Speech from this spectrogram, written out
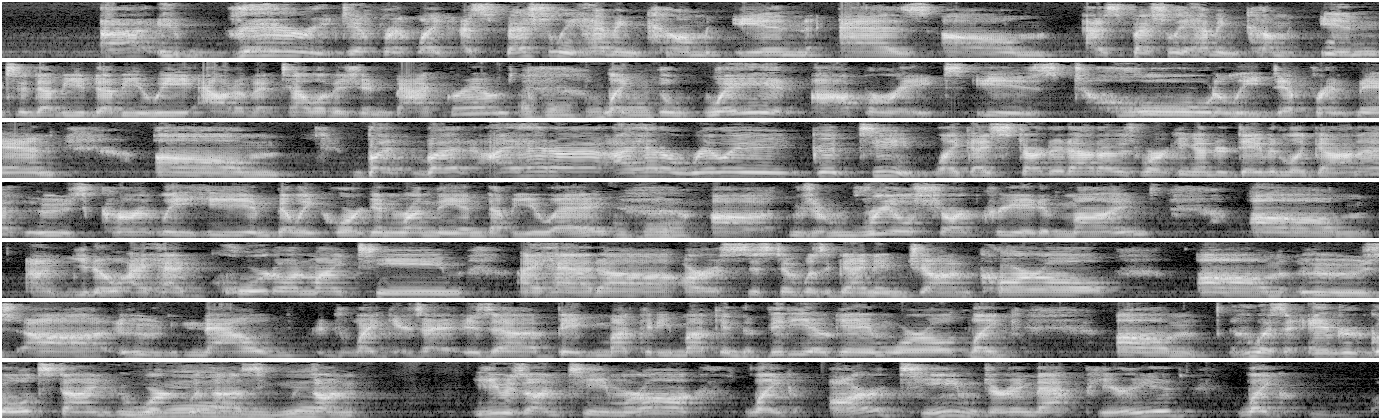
Uh, very different, like especially having come in as, um, especially having come into WWE out of a television background. Okay, okay. Like the way it operates is totally different, man. Um, but but I had a I had a really good team. Like I started out, I was working under David Lagana, who's currently he and Billy Corgan run the NWA. Okay. Uh, who's a real sharp, creative mind. Um, uh, you know, I had Court on my team. I had uh, our assistant was a guy named John Carl. Um, who's uh, who now like is a is a big muckety muck in the video game world. Mm-hmm. Like, um, who was it? Andrew Goldstein, who worked yeah, with us yeah. on he was on Team Raw. Like our team during that period, like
